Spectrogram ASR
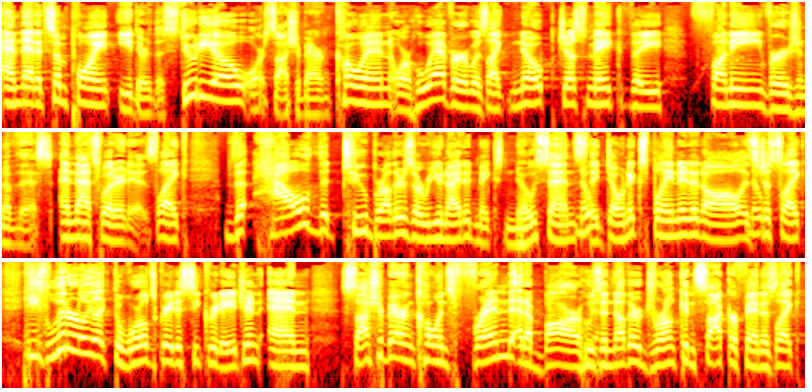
and that at some point either the studio or Sacha Baron Cohen or whoever was like, nope, just make the funny version of this. And that's what it is. Like the how the two brothers are reunited makes no sense. They don't explain it at all. It's just like he's literally like the world's greatest secret agent and sacha baron cohen's friend at a bar who's another drunken soccer fan is like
